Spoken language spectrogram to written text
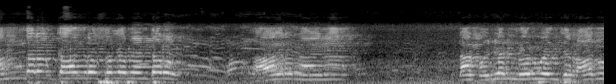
అందరం కాంగ్రెస్ వాళ్ళమే అంటారు ఆగరు నాయన నా గొర్రెలు నోరు పోయించే రాదు.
